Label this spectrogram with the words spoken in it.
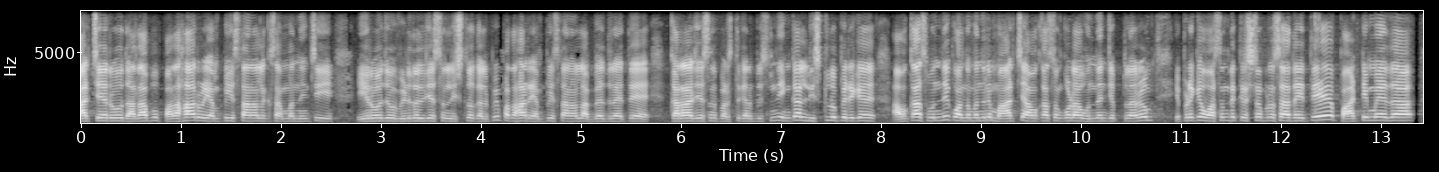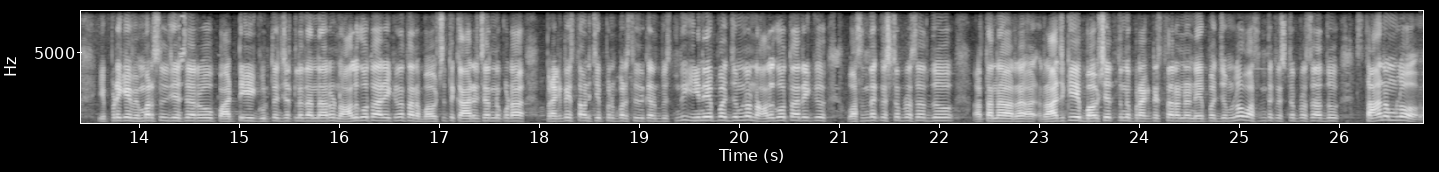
మార్చారు. దాదాపు పదహారు ఎంపీ స్థానాలకు సంబంధించి ఈరోజు విడుదల చేసిన లిస్టుతో కలిపి పదహారు ఎంపీ స్థానాల్లో అభ్యర్థులు అయితే ఖరారు చేసిన పరిస్థితి కనిపిస్తుంది. ఇంకా లిస్టులు పెరిగే అవకాశం ఉంది. కొంతమందిని మార్చే అవకాశం కూడా ఉందని చెప్తున్నారు. ఇప్పటికే వసంత కృష్ణప్రసాద్ అయితే పార్టీ మీద ఇప్పటికే విమర్శలు చేశారు పార్టీకి గుర్తించట్లేదన్నారు. నాలుగో తారీఖున తన భవిష్యత్తు కార్యాచరణ కూడా ప్రకటిస్తామని చెప్పిన పరిస్థితి కనిపిస్తుంది. ఈ నేపథ్యంలో నాలుగో తారీఖు వసంత కృష్ణప్రసాద్ తన రా- రాజకీయ భవిష్యత్తును ప్రకటిస్తారన్న నేపథ్యంలో వసంత కృష్ణప్రసాద్ స్థానంలో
